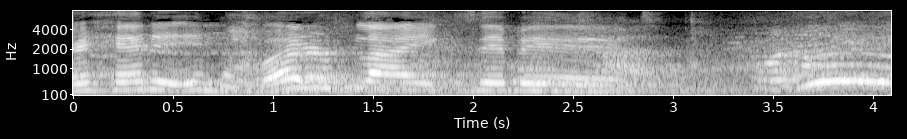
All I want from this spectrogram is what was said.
We're headed in the butterfly exhibit. Woo!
